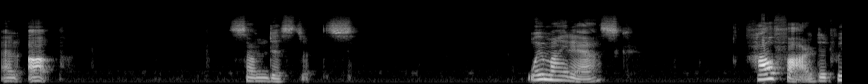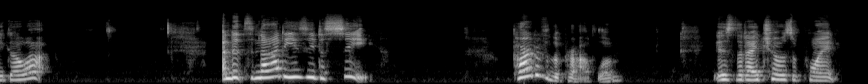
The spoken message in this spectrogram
and up some distance. We might ask, how far did we go up? And it's not easy to see. Part of the problem is that I chose a point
